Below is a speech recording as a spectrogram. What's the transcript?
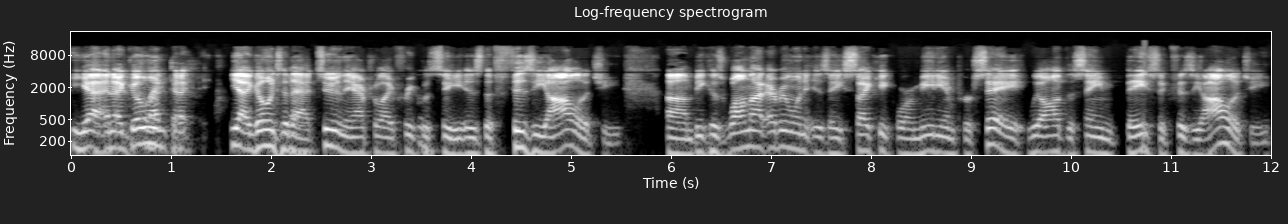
yeah, and I go into yeah, I go into yeah. that too in the afterlife mm. frequency is the physiology um, because while not everyone is a psychic or a medium per se, we all have the same basic physiology.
